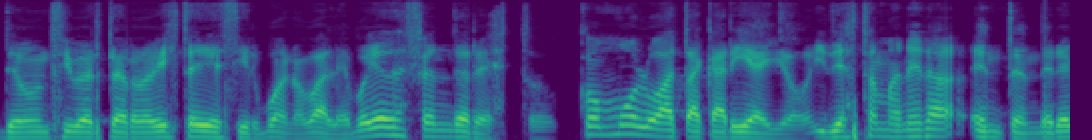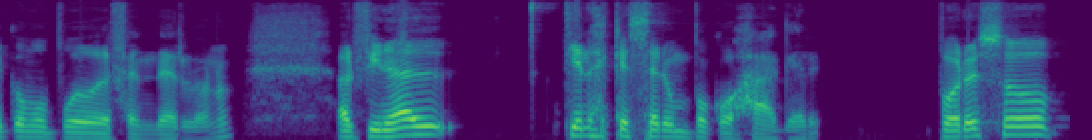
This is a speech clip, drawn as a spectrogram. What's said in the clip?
de un ciberterrorista y decir, bueno, vale, voy a defender esto. ¿Cómo lo atacaría yo? Y de esta manera entenderé cómo puedo defenderlo, ¿no? Al final tienes que ser un poco hacker. Por eso,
